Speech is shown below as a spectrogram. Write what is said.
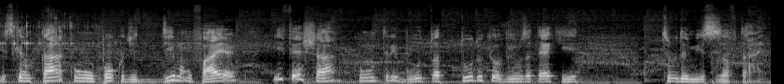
esquentar com um pouco de Demon Fire e fechar com um tributo a tudo que ouvimos até aqui, Through the Mists of Time.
